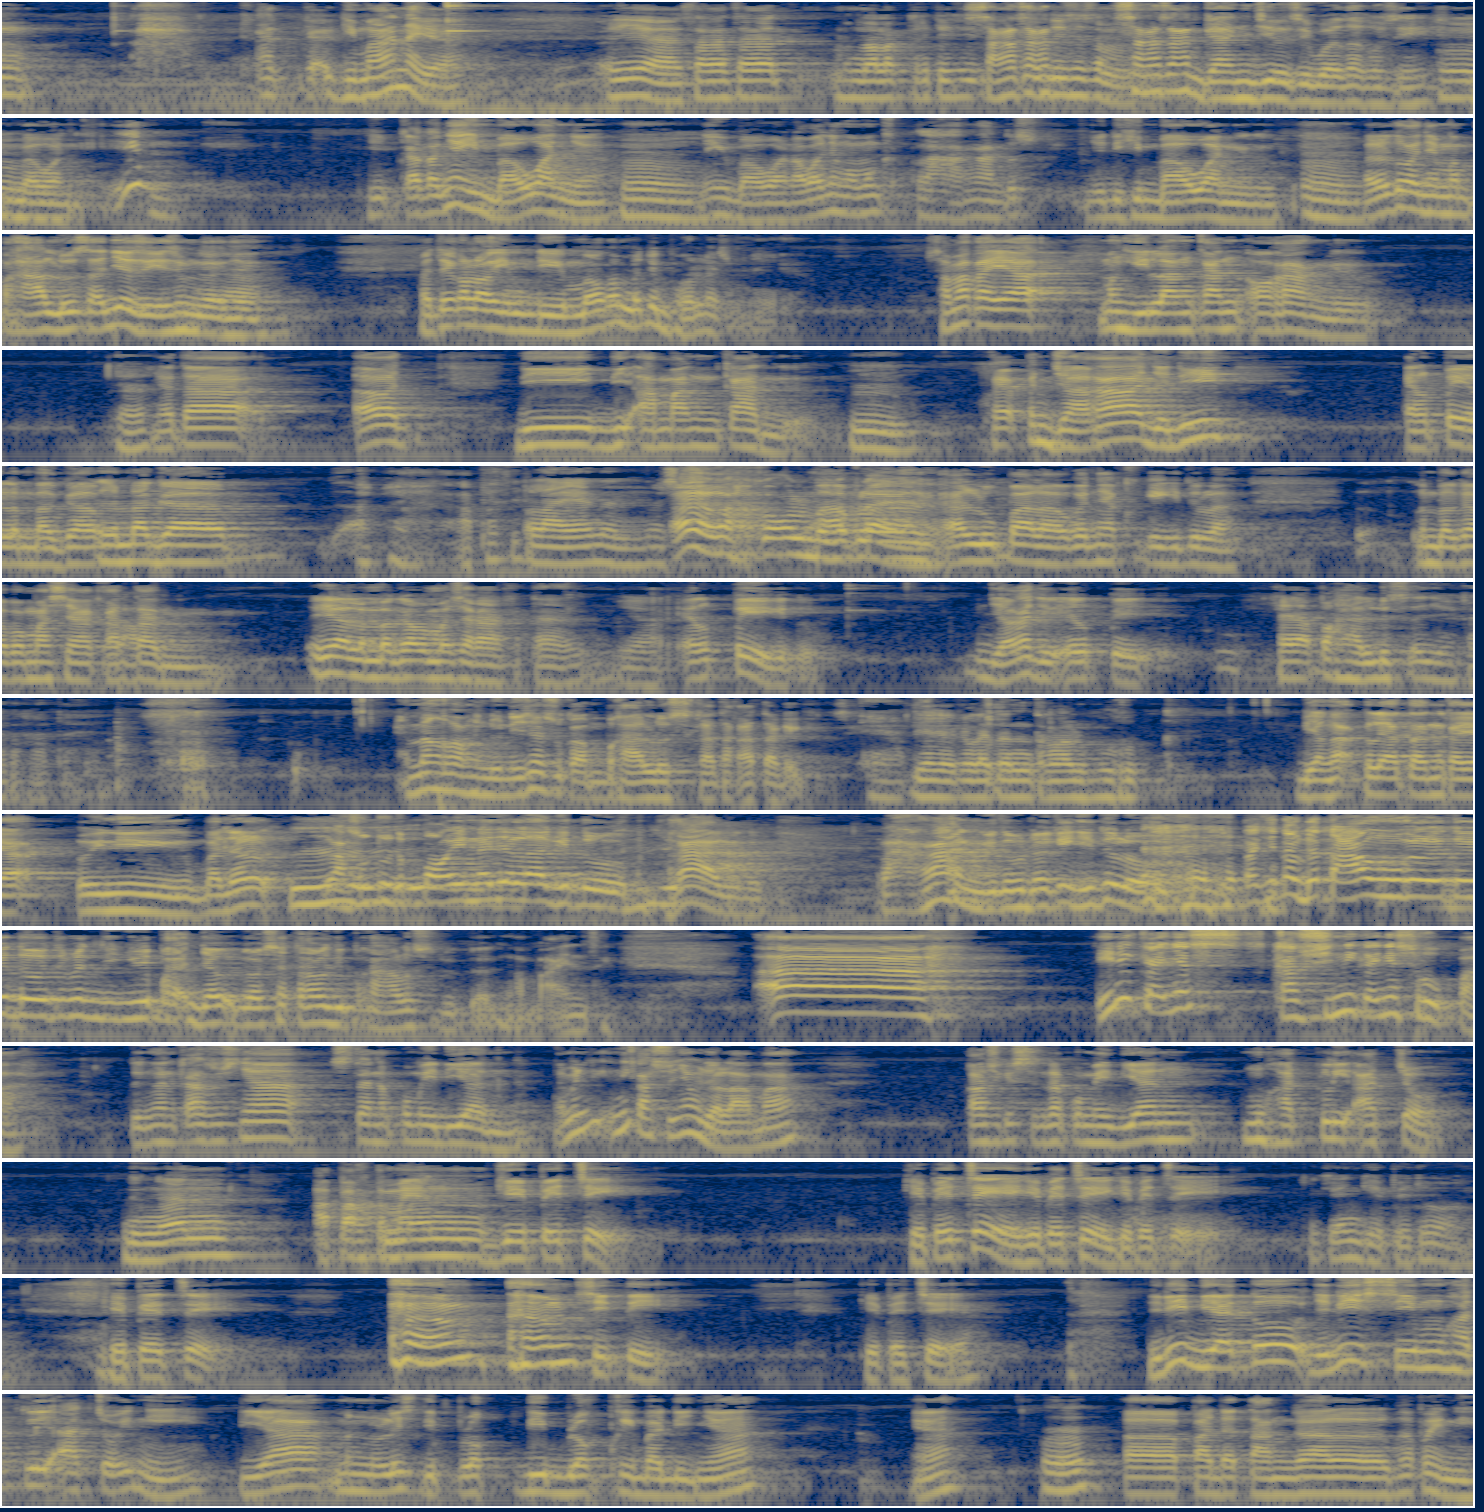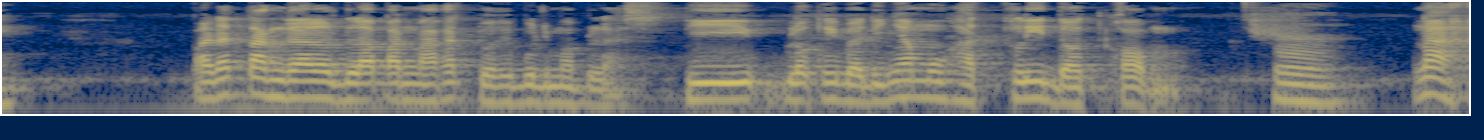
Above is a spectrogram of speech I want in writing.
ah, kayak gimana ya? iya sangat-sangat menolak kritis Sangat-sangat sangat-sangat ganjil sih buat aku sih Hmm. himbauan. Ini katanya himbauan ya. Hmm. Ini himbauan. Awalnya ngomong larangan terus jadi himbauan gitu. Hmm. Lalu itu hanya memperhalus aja sih sebenarnya. Berarti kalau him- dihimbau kan berarti boleh sebenarnya. Sama kayak menghilangkan orang gitu. Ya. Nyata eh, di diamankan gitu. Hmm. Kayak penjara jadi LP lembaga Lembaga apa ya? apa sih? Pelayanan. Eh wah kok lembaga Apa pelayanan? Ah, lupa lah pokoknya kok kayak gitulah. Lembaga pemasyarakatan. Iya, lembaga pemasyarakatan. Ya, LP gitu. Penjara jadi LP. Kayak apa halus aja kata-kata. Emang orang Indonesia suka memperhalus kata-kata kayak gitu. Ya, biar kelihatan terlalu buruk. Biar nggak kelihatan kayak oh ini padahal langsung to the point aja lah gitu. Kah gitu. Larangan gitu udah kayak gitu loh. Kita, kita udah tahu kalau itu itu cuma jauh- gak usah terlalu diperhalus juga ngapain sih. Ah, ini kayaknya kasus ini kayaknya serupa dengan kasusnya stand up comedian. Tapi ini, ini kasusnya udah lama. Kasus stand up comedian Muhatli Aco Dengan apartemen GPC. GPC, GPC, GPC. Kan GP doang. GPC. City. GPC ya. Jadi dia tuh jadi si Muhatli Aco ini dia menulis di blog di blog pribadinya ya Hmm? eh, pada tanggal berapa ini? Pada tanggal 8 Maret 2015 di blog pribadinya muhatli.com. Hmm. Nah,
